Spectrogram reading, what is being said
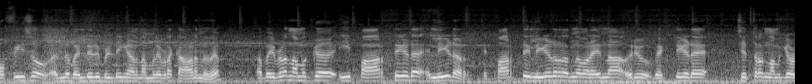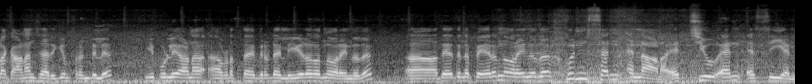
ഓഫീസോ എന്ന് വലിയൊരു ബിൽഡിംഗാണ് നമ്മളിവിടെ കാണുന്നത്. അപ്പോൾ ഇവിടെ നമുക്ക് ഈ പാർട്ടിയുടെ ലീഡർ പാർട്ടി ലീഡർ എന്ന് പറയുന്ന ഒരു വ്യക്തിയുടെ ചിത്രം നമുക്കിവിടെ കാണാൻ സാധിക്കും ഫ്രണ്ടിൽ ഈ പുള്ളിയാണ് അവിടുത്തെ ഇവരുടെ ലീഡർ എന്ന് പറയുന്നത്. അദ്ദേഹത്തിന്റെ പേരെന്ന് പറയുന്നത് ഹുൻസെൻ എന്നാണ്. H U N S C N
